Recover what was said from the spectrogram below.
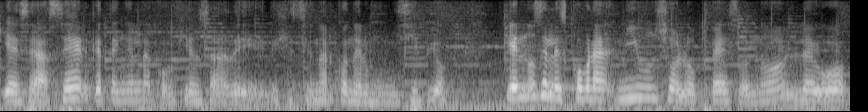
que se acerquen, que tengan la confianza de, gestionar con el municipio que no se les cobra ni un solo peso, ¿no? Luego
